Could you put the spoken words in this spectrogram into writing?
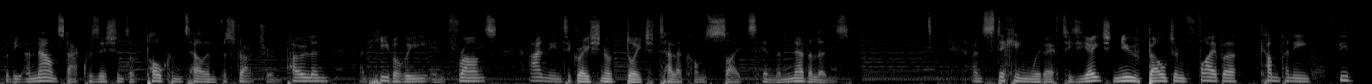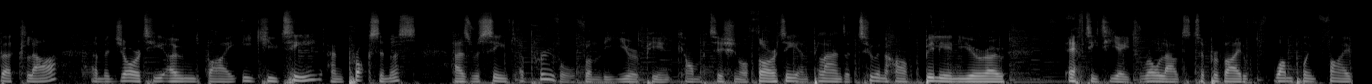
for the announced acquisitions of Polkomtel infrastructure in Poland and Hivory in France and the integration of Deutsche Telekom's sites in the Netherlands. And sticking with FTTH, new Belgian fibre company Fiberklaar, a majority owned by EQT and Proximus, has received approval from the European Competition Authority and plans a 2.5 billion euro FTTH rollout to provide 1.5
